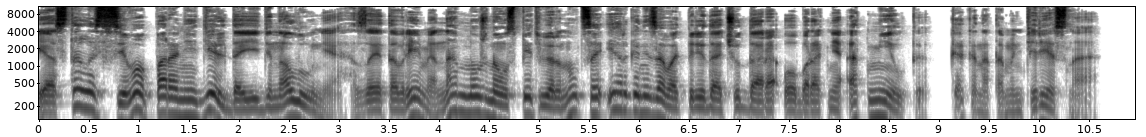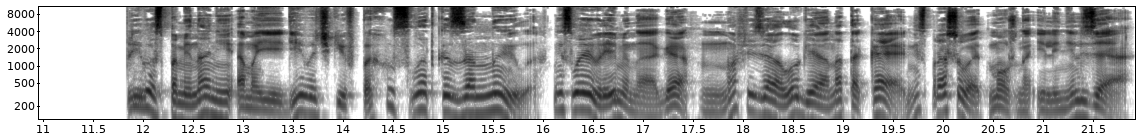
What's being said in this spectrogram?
И осталось всего пара недель до единолуния. За это время нам нужно успеть вернуться и организовать передачу дара оборотня от Милты. Как она там интересна. При воспоминании о моей девочке в паху сладко заныло. Не своевременно, ага, но физиология она такая, не спрашивает, можно или нельзя.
